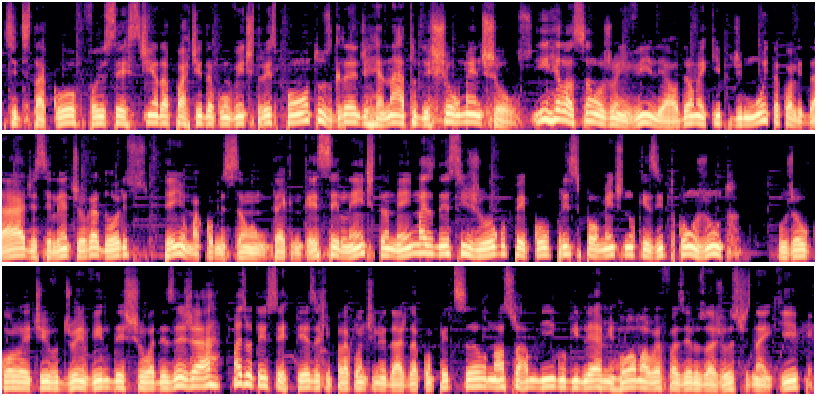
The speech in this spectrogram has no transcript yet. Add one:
se destacou foi o cestinha da partida com 23 pontos, grande Renato de Showman Shows. E em relação ao Joinville, Aldo é uma equipe de muita qualidade, excelentes jogadores, tem uma comissão técnica excelente também, mas nesse jogo pecou principalmente no quesito conjunto. O jogo coletivo de Joinville deixou a desejar, mas eu tenho certeza que para a continuidade da competição, nosso amigo Guilherme Roma vai fazer os ajustes na equipe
